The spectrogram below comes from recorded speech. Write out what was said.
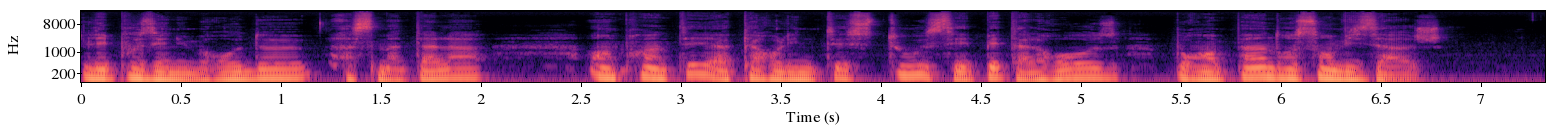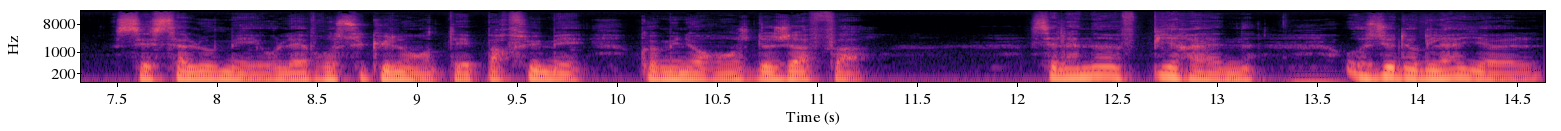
l'épousée numéro 2, Asmatala, emprunté à Caroline Testou ses pétales roses pour en peindre son visage. C'est Salomé aux lèvres succulentes et parfumées comme une orange de Jaffa. C'est la nymphe Pyrène aux yeux de glaïeul.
